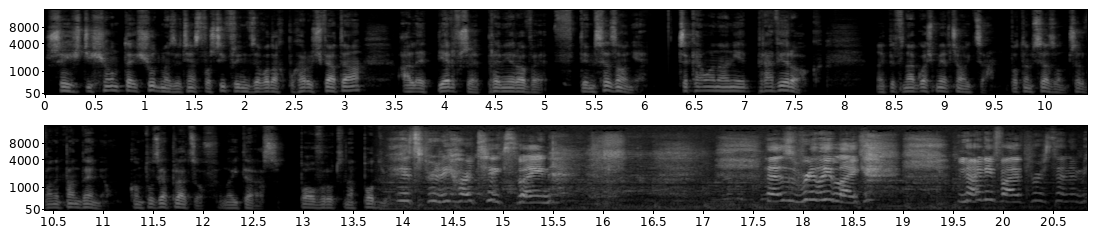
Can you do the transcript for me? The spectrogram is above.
67. zwycięstwo Schifrin w zawodach Pucharu Świata, ale pierwsze premierowe w tym sezonie. Czekała na nie prawie rok. Najpierw nagła śmierć ojca, potem sezon przerwany pandemią, kontuzja pleców, no i teraz powrót na podium. It's pretty hard to explain. That's really like 95% of me.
